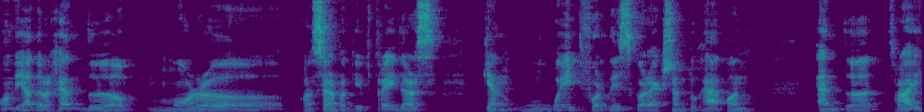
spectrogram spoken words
on the other hand, uh, more uh, conservative traders can wait for this correction to happen and uh, try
